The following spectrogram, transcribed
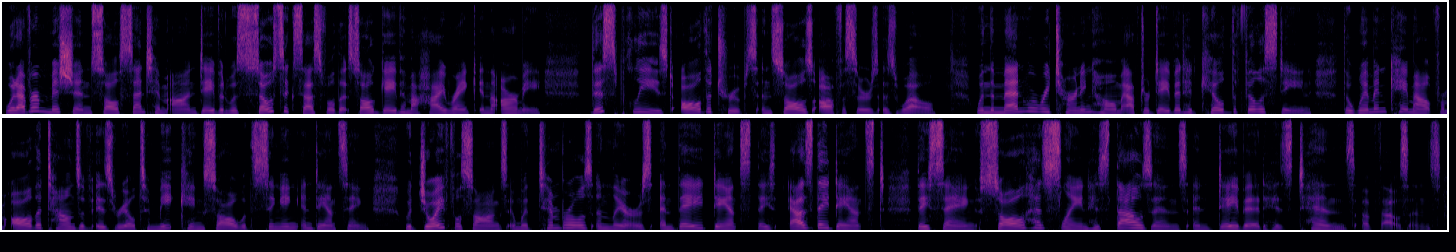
Whatever mission Saul sent him on, David was so successful that Saul gave him a high rank in the army. This pleased all the troops and Saul's officers as well. When the men were returning home after David had killed the Philistine, the women came out from all the towns of Israel to meet King Saul with singing and dancing, with joyful songs and with timbrels and lyres, and they danced they as they danced, they sang, Saul has slain his thousands and David his tens of thousands.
